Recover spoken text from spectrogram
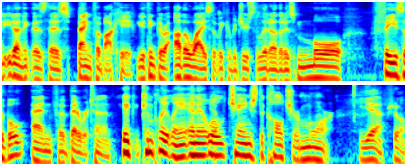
you don't think there's there's bang for buck here. You think there are other ways that we could reduce the litter that is more feasible and for better return. it completely and it will change the culture more Yeah, sure.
